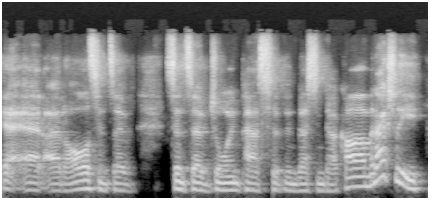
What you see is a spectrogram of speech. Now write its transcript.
at, at all since I've since I've joined passiveinvesting.com and actually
